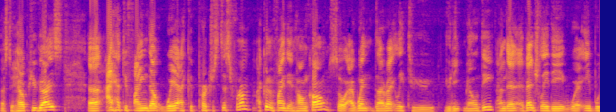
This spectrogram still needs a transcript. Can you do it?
as to help you guys. Uh, I had to find out where I could purchase this from. I couldn't find it in Hong Kong, so I went directly to Unique Melody, and then eventually they were able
